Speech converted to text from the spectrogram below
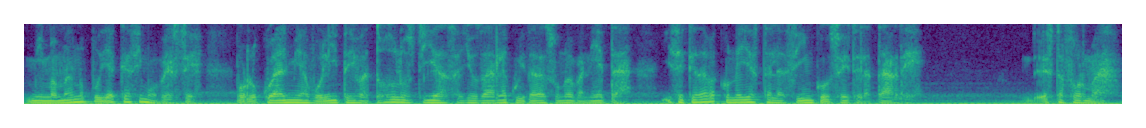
Mi mamá no podía casi moverse, por lo cual mi abuelita iba todos los días a ayudarle a cuidar a su nueva nieta y se quedaba con ella hasta las 5 o 6 de la tarde. De esta forma,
